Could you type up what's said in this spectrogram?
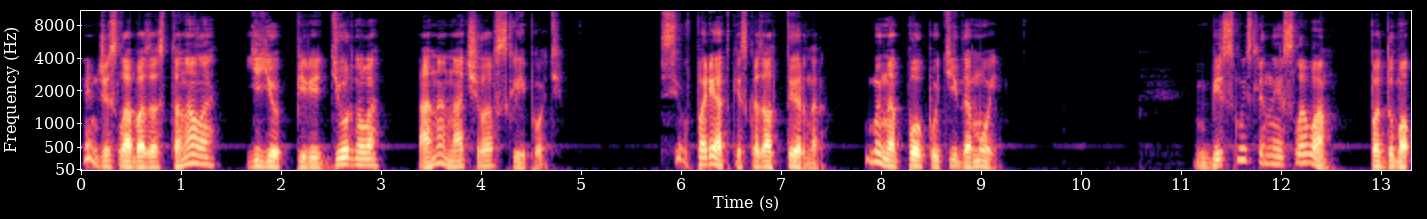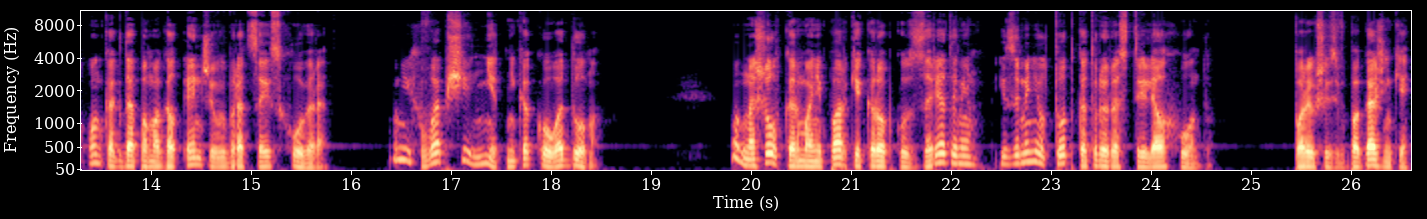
Энджи слабо застонала, ее передернуло, она начала всхлипывать. «Все в порядке», – сказал Тернер. «Мы на полпути домой». «Бессмысленные слова», – подумал он, когда помогал Энджи выбраться из ховера. «У них вообще нет никакого дома». Он нашел в кармане парки коробку с зарядами и заменил тот, который расстрелял Хонду. Порывшись в багажнике,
